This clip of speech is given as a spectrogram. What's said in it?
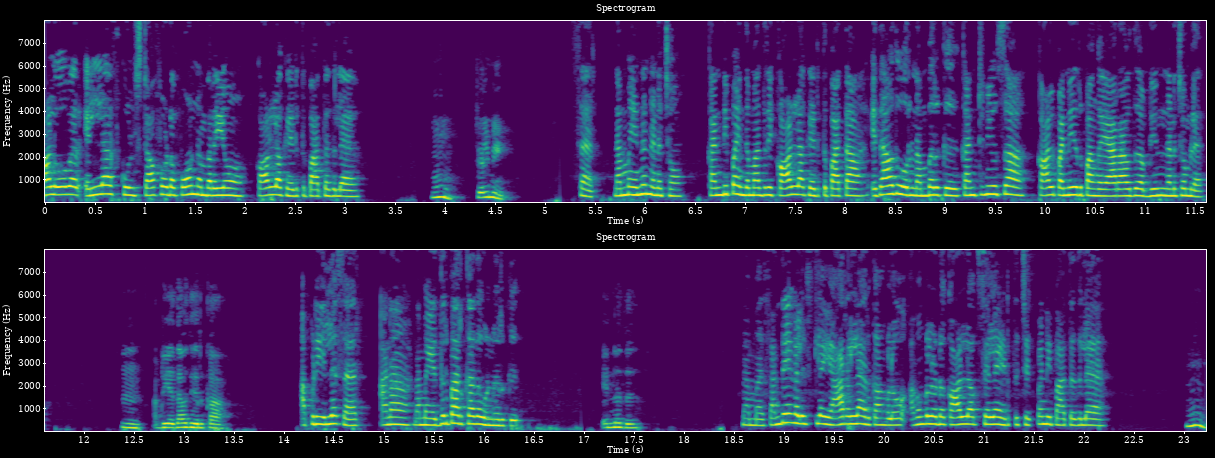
ஆல் ஓவர் எல்லா ஸ்கூல் ஸ்டாஃபோட ஃபோன் நம்பரையும் கால் லாக் எடுத்து பார்த்ததுல. ம் டெல்மி சார் நம்ம என்ன நினைச்சோம்? கண்டிப்பா இந்த மாதிரி கால் லாக் எடுத்து பார்த்தா ஏதாவது ஒரு நம்பருக்கு கண்டினியூஸா கால் பண்ணியிருப்பாங்க யாராவது அப்படின்னு நினைச்சோம்ல. ம் அப்படி ஏதாவது இருக்கா? அப்படி இல்லை சார். ஆனா நம்ம எதிர்பார்க்காத ஒன்று இருக்கு. என்னது? நம்ம சந்தேக லிஸ்ட்ல யாரெல்லாம் இருக்காங்களோ அவங்களோட கால் லாக்ஸ் எல்லாம் எடுத்து செக் பண்ணி பார்த்ததுல. ம்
